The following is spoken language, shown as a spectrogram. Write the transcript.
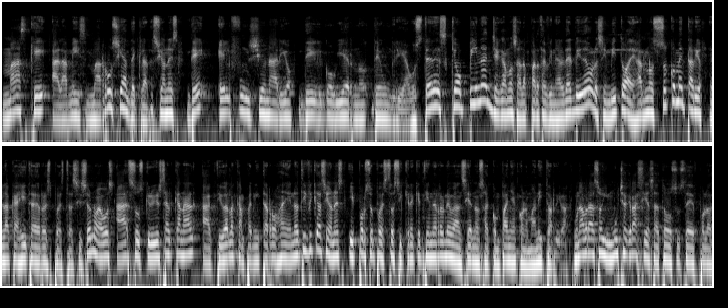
más que a la misma Rusia. Declaraciones de el funcionario del gobierno de Hungría. ¿Ustedes qué opinan? Llegamos a la parte final del video. Los invito a dejarnos su comentario en la cajita de respuestas. Si son nuevos, a suscribirse al canal, a activar la campanita roja de notificaciones y por supuesto si cree que tiene relevancia nos acompaña con la manito arriba. Un abrazo y muchas gracias a todos ustedes por la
